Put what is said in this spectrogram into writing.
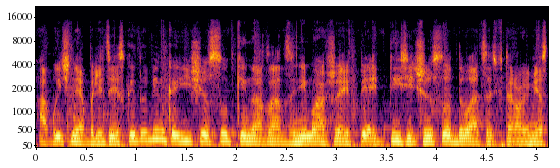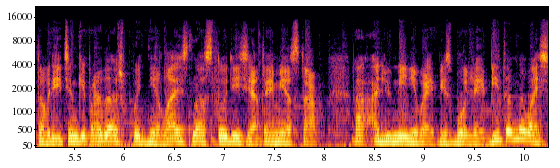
Обычная полицейская дубинка, еще сутки назад занимавшая 5622 место в рейтинге продаж, поднялась на 110 место, а алюминиевая бейсбольная бита на 8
